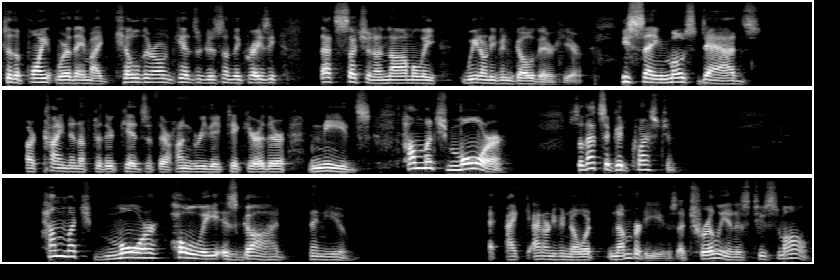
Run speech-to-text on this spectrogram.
to the point where they might kill their own kids or do something crazy. That's such an anomaly. We don't even go there here. He's saying most dads are kind enough to their kids. If they're hungry, they take care of their needs. How much more? So that's a good question. How much more holy is God than you? I, I don't even know what number to use. A trillion is too small.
